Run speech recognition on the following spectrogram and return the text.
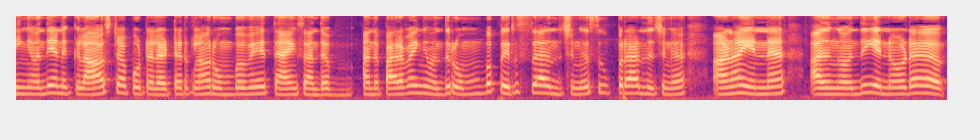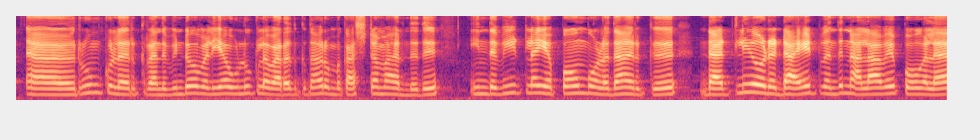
நீங்கள் வந்து எனக்கு லாஸ்ட்டாக போட்ட லெட்டருக்கெலாம் ரொம்பவே தேங்க்ஸ் அந்த அந்த பறவைங்க வந்து ரொம்ப பெருசாக இருந்துச்சுங்க சூப்பராக இருந்துச்சுங்க. ஆனால் என்ன அதுங்க வந்து என்னோட ரூம்குள்ளே இருக்கிற அந்த விண்டோ வழியாக உள்ளுக்குள்ளே வரதுக்கு தான் ரொம்ப கஷ்டமாக இருந்தது. இந்த வீட்டில் எப்பவும் போல தான் இருக்குது டட்லியோட டயட் வந்து நல்லாவே போகலை.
